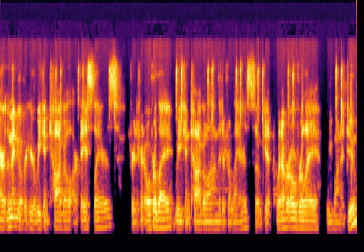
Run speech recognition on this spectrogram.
or the menu over here, we can toggle our base layers for different overlay. We can toggle on the different layers. So get whatever overlay we want to do.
